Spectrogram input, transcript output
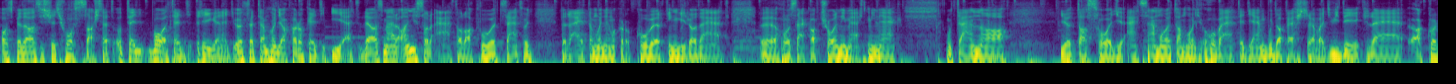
ott például az is egy hosszas, tehát ott egy, volt egy régen egy ötletem, hogy akarok egy ilyet, de az már annyiszor átalakult, tehát hogy rájöttem, hogy nem akarok coworking irodát hozzá mert minek, utána jött az, hogy átszámoltam, hogy hová tegyem Budapestre vagy vidékre, akkor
